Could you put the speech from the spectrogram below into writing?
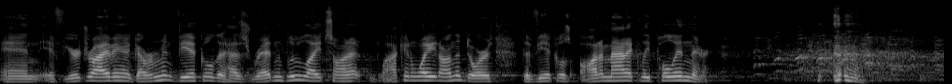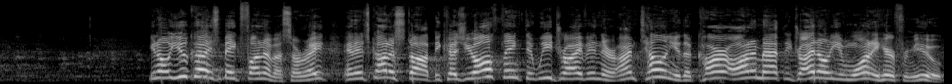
And if you're driving a government vehicle that has red and blue lights on it, black and white on the doors, the vehicles automatically pull in there. you know, you guys make fun of us, all right? And it's got to stop because you all think that we drive in there. I'm telling you, the car automatically drives. I don't even want to hear from you.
